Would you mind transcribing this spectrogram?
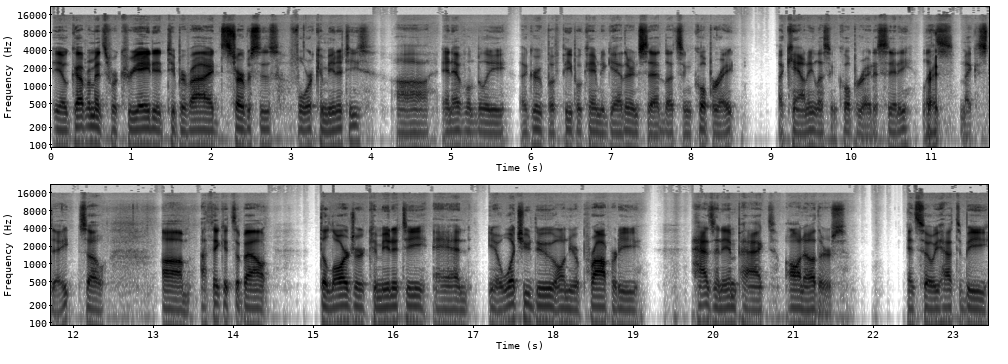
you know, governments were created to provide services for communities. Uh, inevitably, a group of people came together and said, "Let's incorporate a county. Let's incorporate a city. Let's make a state." So, um, I think it's about the larger community and you know what you do on your property has an impact on others and so you have to be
